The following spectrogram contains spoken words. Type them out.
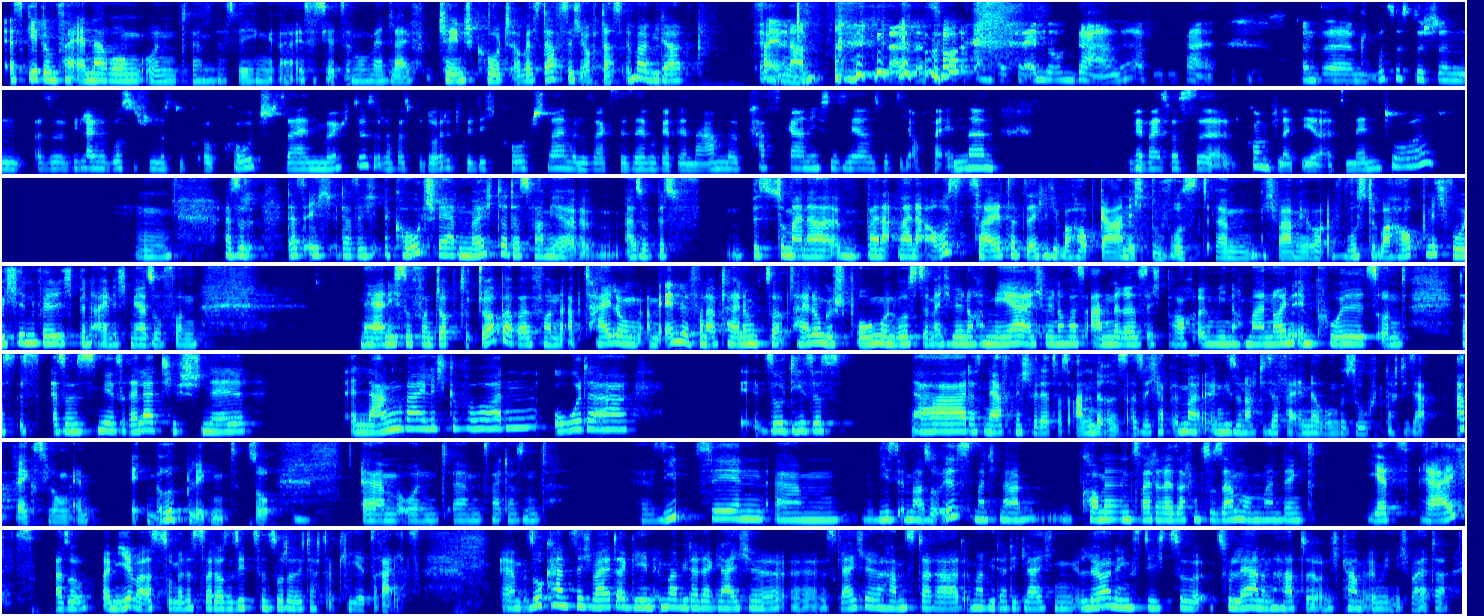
es geht um Veränderung und ähm, deswegen äh, ist es jetzt im Moment Live Change Coach, aber es darf sich auch das immer wieder verändern. Ja, das so. eine Veränderung da, ne? auf jeden Fall. Und ähm, wusstest du schon, also wie lange wusstest du schon, dass du Coach sein möchtest oder was bedeutet für dich Coach sein? Weil du sagst ja selber gerade, der Name passt gar nicht so sehr, es wird sich auch verändern. Wer weiß, was äh, kommt, vielleicht eher als Mentor? Hm. Also, dass ich, dass ich Coach werden möchte, das war mir ähm, also bis bis zu meiner, meiner, meiner Auszeit tatsächlich überhaupt gar nicht bewusst. Ähm, ich war mir wusste überhaupt nicht, wo ich hin will. Ich bin eigentlich mehr so von naja, nicht so von Job zu Job, aber von Abteilung, am Ende von Abteilung zu Abteilung gesprungen und wusste immer, ich will noch mehr, ich will noch was anderes, ich brauche irgendwie noch mal einen neuen Impuls. Und das ist, also es ist mir ist relativ schnell langweilig geworden oder so dieses, ja, das nervt mich, ich will jetzt was anderes. Also ich habe immer irgendwie so nach dieser Veränderung gesucht, nach dieser Abwechslung im, im rückblickend so. Ähm, und ähm, 2000 17, ähm, wie es immer so ist. Manchmal kommen zwei, drei Sachen zusammen und man denkt, jetzt reicht's. Also bei mir war es zumindest 2017 so, dass ich dachte, okay, jetzt reicht's. Ähm, so kann es nicht weitergehen. Immer wieder der gleiche, äh, das gleiche Hamsterrad, immer wieder die gleichen Learnings, die ich zu, zu lernen hatte und ich kam irgendwie nicht weiter.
